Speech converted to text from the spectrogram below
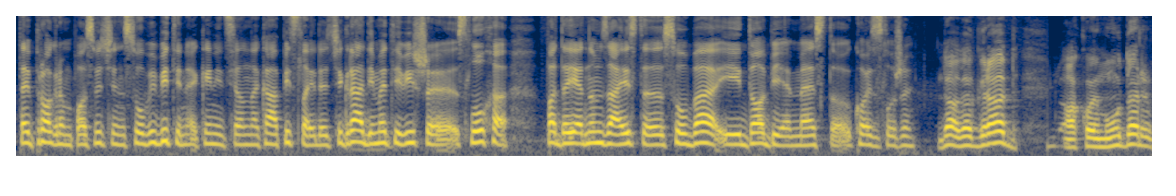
taj program posvećen subi biti neka inicijalna kapisla i da će grad imati više sluha, pa da jednom zaista suba i dobije mesto koje zaslužuje. Da, da grad, ako je mudar,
